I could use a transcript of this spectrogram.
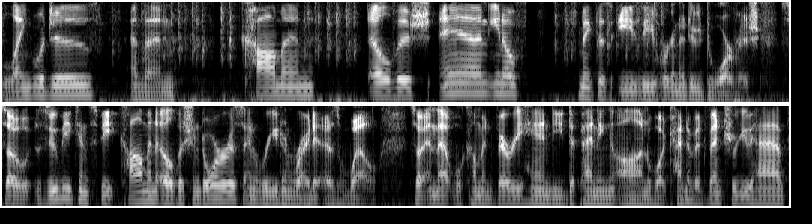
languages and then Common, Elvish, and you know, to make this easy, we're going to do Dwarvish. So Zuby can speak Common, Elvish, and Dwarvish and read and write it as well. So, and that will come in very handy depending on what kind of adventure you have.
